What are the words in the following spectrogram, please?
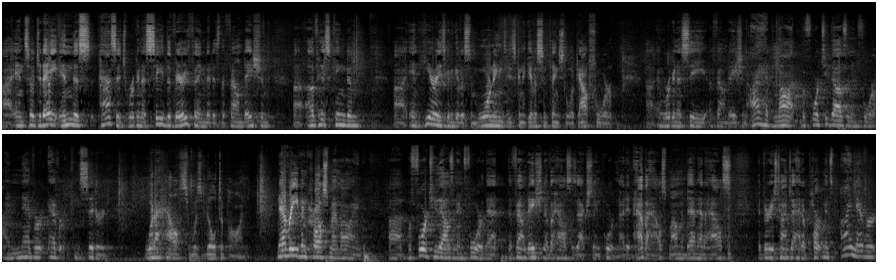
Uh, and so today in this passage, we're going to see the very thing that is the foundation uh, of his kingdom. Uh, and here he's going to give us some warnings, he's going to give us some things to look out for. Uh, and we're going to see a foundation. I had not, before 2004, I never ever considered what a house was built upon. Never even crossed my mind uh, before 2004 that the foundation of a house is actually important. I didn't have a house. Mom and dad had a house. At various times, I had apartments. I never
